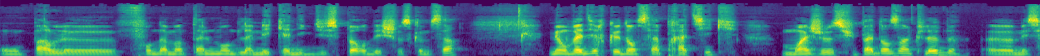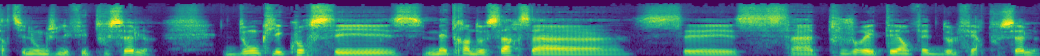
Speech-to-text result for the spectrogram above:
On parle fondamentalement de la mécanique du sport, des choses comme ça. Mais on va dire que dans sa pratique, moi je suis pas dans un club. mes sorties longues, je les fais tout seul. Donc les courses, c'est mettre un dossard, ça, ça a toujours été en fait de le faire tout seul.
